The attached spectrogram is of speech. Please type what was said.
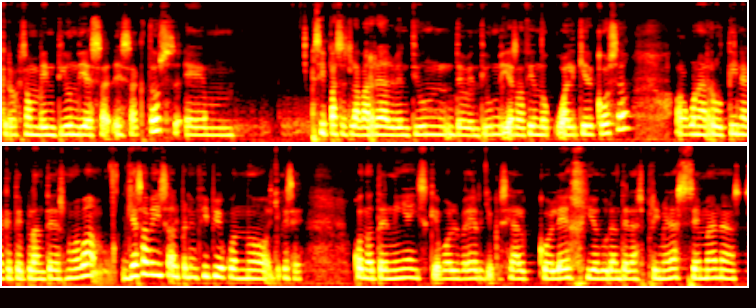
creo que son 21 días exactos. Em, si pasas la barrera del 21, de 21 días haciendo cualquier cosa, alguna rutina que te plantees nueva, ya sabéis al principio cuando, yo qué sé, cuando teníais que volver, yo que sé, al colegio durante las primeras semanas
